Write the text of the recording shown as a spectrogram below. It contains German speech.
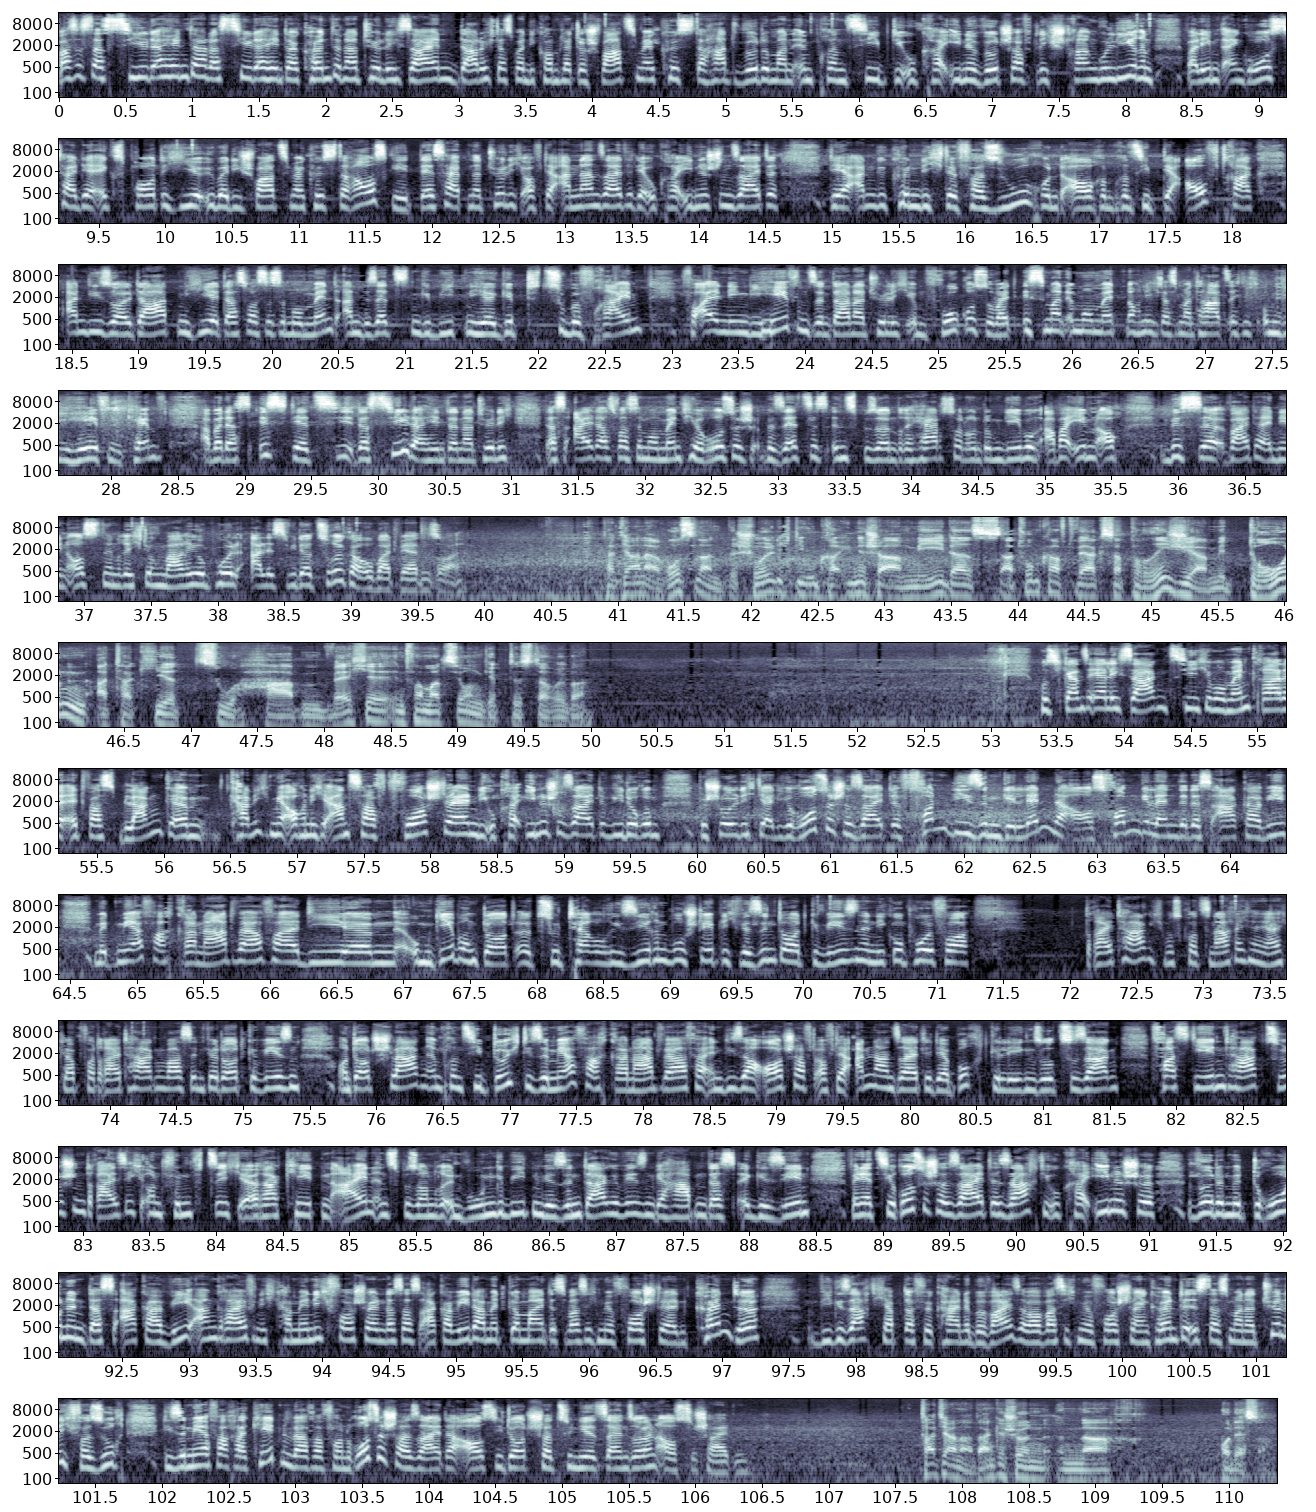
Was ist das Ziel dahinter? Das Ziel dahinter könnte natürlich sein, dadurch, dass man die komplette Schwarzmeerküste hat, würde man im Prinzip die Ukraine wirtschaftlich strangulieren, weil eben ein Großteil der Exporte hier über die Schwarzmeerküste rausgeht. Deshalb natürlich auf der anderen Seite, der ukrainischen Seite, der angekündigte Versuch und auch im Prinzip der Auftrag an die Soldaten hier, das, was es im Moment an besetzten Gebieten hier gibt, zu befreien. Vor allen Dingen die Häfen sind da natürlich im Fokus. Soweit ist man im Moment noch nicht, dass man tatsächlich um die Häfen kämpft. Aber das ist Ziel, das Ziel dahinter natürlich, dass all das, was im Moment hier russisch besetzt ist, insbesondere Herson und Umgebung, aber eben auch bis äh, weiter in den Osten in Richtung Mariupol, alles wieder zurückerobert werden soll. Tatjana, Russland beschuldigt die ukrainische Armee, das Atomkraftwerk Saporizhia mit Drohnen attackiert zu haben. Welche Informationen gibt es darüber? Muss ich ganz ehrlich sagen, ziehe ich im Moment gerade etwas blank. Ähm, kann ich mir auch nicht ernsthaft vorstellen. Die ukrainische Seite wiederum beschuldigt ja die russische Seite von diesem Gelände aus, vom Gelände des AKW mit mehrfach Granatwerfer die ähm, Umgebung dort äh, zu terrorisieren, buchstäblich. Wir sind dort gewesen in Nikopol vor drei Tagen, ich muss kurz nachrechnen, ja, ich glaube vor drei Tagen war es, sind wir dort gewesen. Und dort schlagen im Prinzip durch diese Mehrfachgranatwerfer in dieser Ortschaft auf der anderen Seite der Bucht gelegen sozusagen fast jeden Tag zwischen 30 und 50 äh, Raketen ein, insbesondere in Wohngebieten. Wir sind da gewesen, wir haben das äh, gesehen. Wenn jetzt die russische Seite sagt, die ukrainische würde mit Drohnen das AKW angreifen, ich kann mir nicht vorstellen, dass das AKW damit gemeint ist, was ich mir vorstellen könnte. Wie gesagt, ich habe dafür keine Beweise, aber was ich mir vorstellen könnte, ist, dass man natürlich versucht, diese Mehrfachraketenwerfer von russischer Seite aus, die dort stationiert sein sollen, auszuschalten. Tatjana, danke schön nach Odessa.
